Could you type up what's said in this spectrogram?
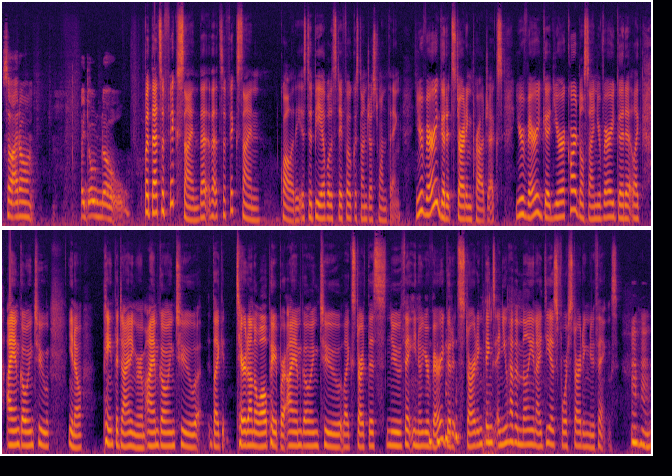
So I don't. I don't know. But that's a fixed sign. That that's a fixed sign quality is to be able to stay focused on just one thing. You're very good at starting projects. You're very good. You're a cardinal sign. You're very good at like I am going to, you know, paint the dining room. I am going to like tear down the wallpaper. I am going to like start this new thing. You know, you're very good at starting things and you have a million ideas for starting new things. Mm-hmm.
